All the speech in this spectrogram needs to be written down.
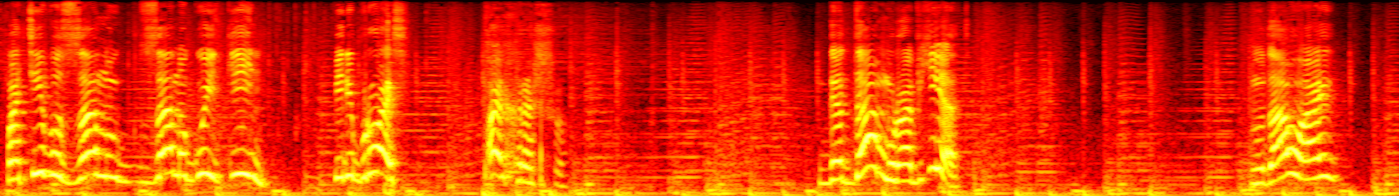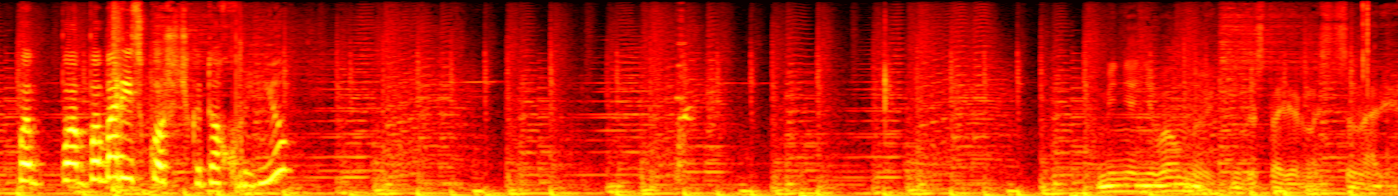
Схвати его за, ну- за ногу и кинь! Перебрось! Ай, хорошо. Да-да, муравьед! Ну давай, П- п- поборись с кошечкой, ты охренел? Меня не волнует недостоверность сценария.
